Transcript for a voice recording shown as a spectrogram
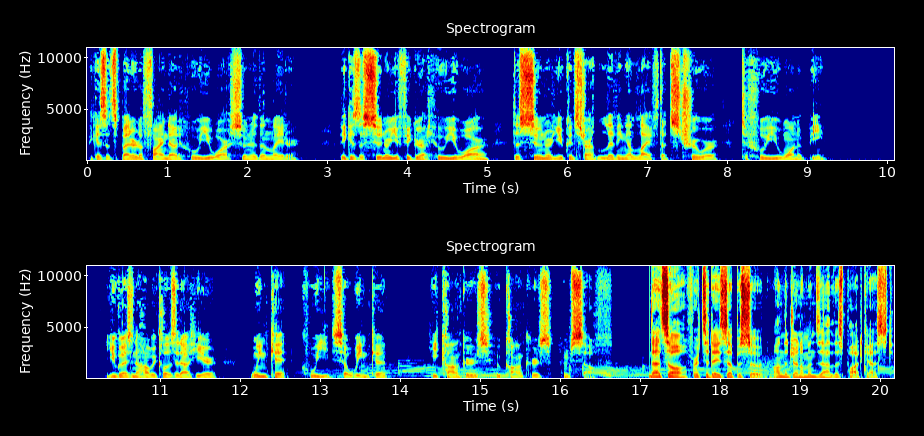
Because it's better to find out who you are sooner than later because the sooner you figure out who you are, the sooner you can start living a life that's truer to who you want to be. You guys know how we close it out here. Vincit qui se vincit. He conquers who conquers himself. That's all for today's episode on the Gentleman's Atlas podcast.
